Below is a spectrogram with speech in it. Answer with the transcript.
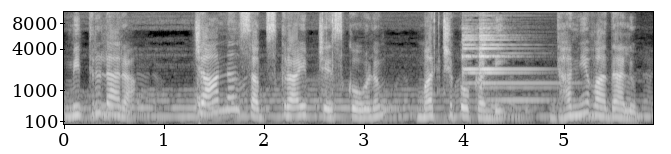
మిత్రులారా ఛానల్ సబ్స్క్రైబ్ చేసుకోవడం మర్చిపోకండి. ధన్యవాదాలు.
